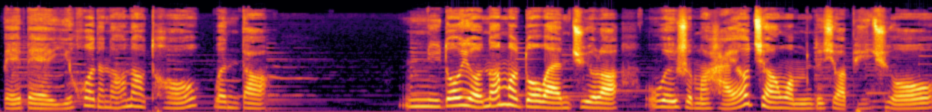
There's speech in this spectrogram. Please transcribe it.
北北疑惑地挠挠头，问道：“你都有那么多玩具了，为什么还要抢我们的小皮球？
